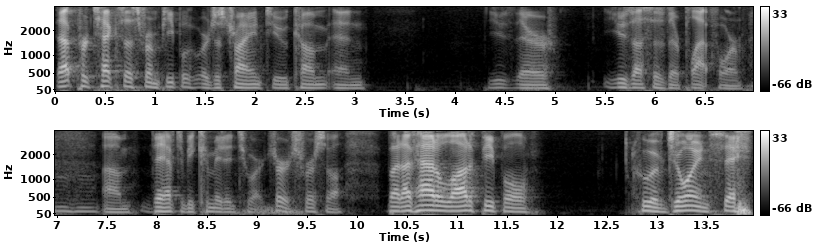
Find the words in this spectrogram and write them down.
that protects us from people who are just trying to come and use their use us as their platform. Mm-hmm. Um, they have to be committed to our church first of all. But I've had a lot of people who have joined say,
